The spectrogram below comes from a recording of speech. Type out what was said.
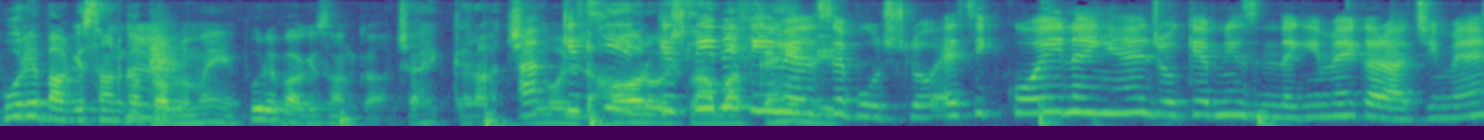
پورے پاکستان کا پرابلم ہے یہ پورے پاکستان کا چاہے کراچی ہو لاہور ہو کسی بھی فیمیل سے پوچھ لو ایسی کوئی نہیں ہے جو کہ اپنی زندگی میں کراچی میں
